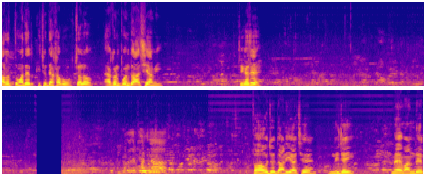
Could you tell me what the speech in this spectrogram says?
আরও তোমাদের কিছু দেখাবো। চলো, এখন পর্যন্ত আছি আমি। ঠিক আছে? ফাহাউজু দাঁড়িয়ে আছে, নিজেই মেহমানদের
